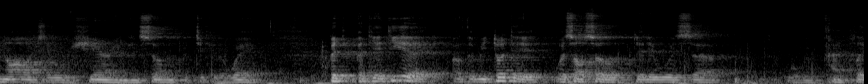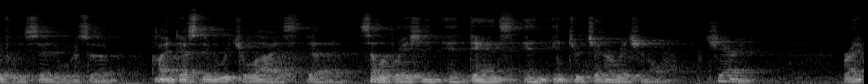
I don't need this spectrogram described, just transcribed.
knowledge that we were sharing in some particular way. But, but the idea of the mitote was also that it was, uh, what we kind of playfully said, it was a clandestine, ritualized uh, celebration and dance and intergenerational sharing, right?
